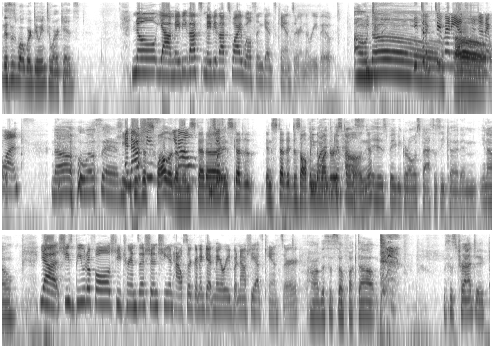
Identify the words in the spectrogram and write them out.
This is what we're doing to our kids." No, yeah, maybe that's maybe that's why Wilson gets cancer in the reboot. Oh no! He took too many oh. estrogen at Oh. once. No, Wilson. He, And now he just she's- swallowed you them know, instead of instead of instead of dissolving he them under to his give House tongue. his baby girl as fast as he could, and you know, Yeah, she's beautiful. She transitioned. She and House are gonna get married, but now she has cancer. oh, this is so fucked up. this is tragic.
